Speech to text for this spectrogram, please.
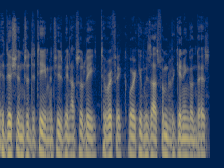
addition to the team, and she's been absolutely terrific working with us from the beginning on this.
